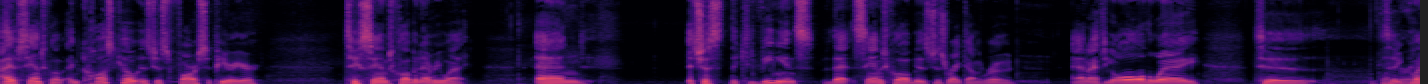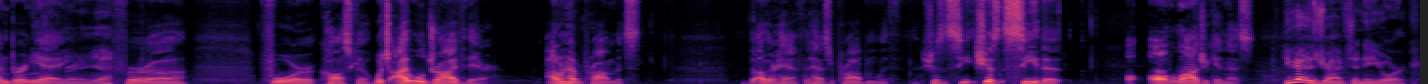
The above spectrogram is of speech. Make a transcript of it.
I have Sam's Club, and Costco is just far superior to Sam's Club in every way. And it's just the convenience that Sam's Club is just right down the road, and I have to go all the way to to Glen Bernier Burnier, yeah. for uh, for Costco, which I will drive there. I don't have a problem. It's the other half that has a problem with. She doesn't see. She doesn't see the all the logic in this. You guys drive to New York,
